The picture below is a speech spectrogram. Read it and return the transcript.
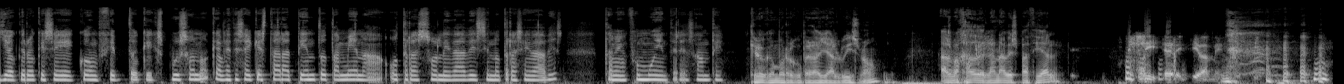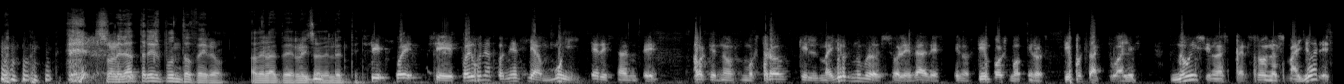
yo creo que ese concepto que expuso, ¿no? que a veces hay que estar atento también a otras soledades en otras edades, también fue muy interesante. Creo que hemos recuperado ya a Luis, ¿no? ¿Has bajado de la nave espacial? Sí, efectivamente. Soledad 3.0. Adelante, Luis, adelante. Sí fue, sí, fue una ponencia muy interesante porque nos mostró que el mayor número de soledades en los tiempos, en los tiempos actuales no es en las personas mayores,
